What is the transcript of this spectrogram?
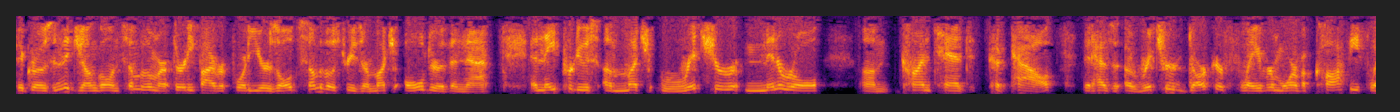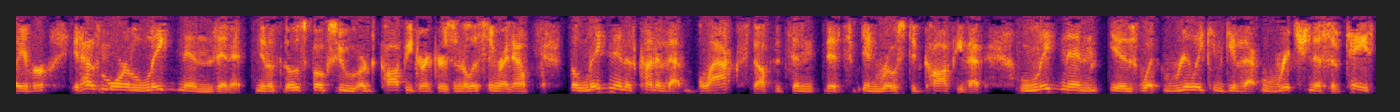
that grows in the jungle, and some of them are 35 or 40 years old. Some of those trees are much older than that, and they produce a much richer mineral um, content cacao that has a richer, darker flavor, more of a coffee flavor. It has more lignans in it. You know, those folks who are coffee drinkers and are listening right now, the lignan is kind of that black stuff that's in that's in roasted coffee. That lignan is what really can give that richness of taste.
